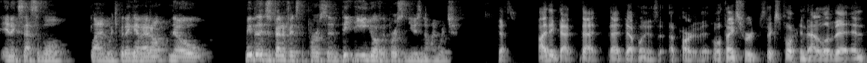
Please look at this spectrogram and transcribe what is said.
inaccessible language. But again, I don't know. Maybe that just benefits the person, the, the ego of the person using the language. Yes. I think that that that definitely is a part of it. Well, thanks for exploring that a little bit. And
